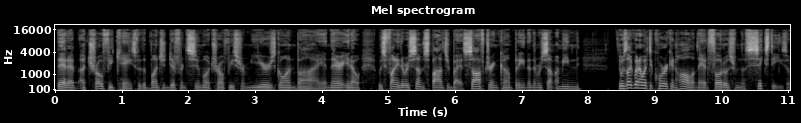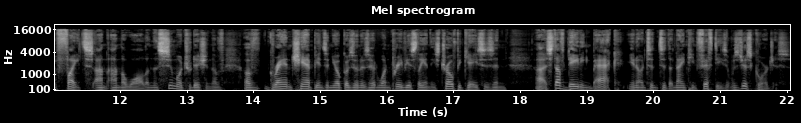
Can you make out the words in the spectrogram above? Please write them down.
they had a, a, trophy case with a bunch of different sumo trophies from years gone by. And there, you know, it was funny. There was some sponsored by a soft drink company. Then there was some, I mean, it was like when I went to Korakuen Hall and they had photos from the 60s of fights on, on the wall and the sumo tradition of, of grand champions and Yokozunas had won previously in these trophy cases and uh, stuff dating back, you know, to, to the 1950s. It was just gorgeous.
